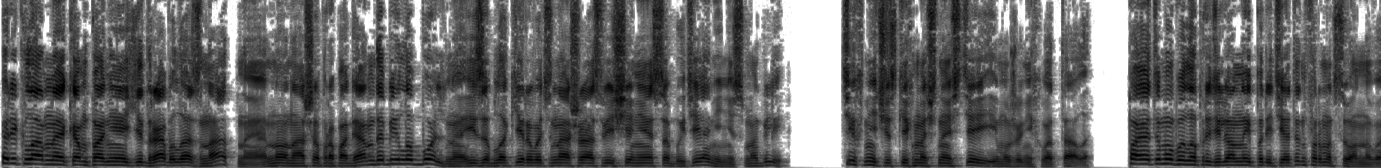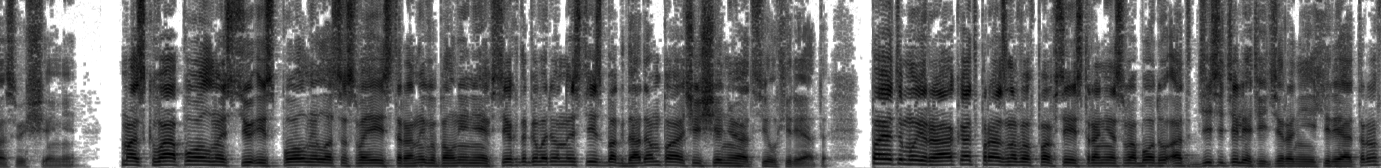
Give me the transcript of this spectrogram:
Рекламная кампания ядра была знатная, но наша пропаганда била больно, и заблокировать наше освещение событий они не смогли. Технических мощностей им уже не хватало, поэтому был определенный паритет информационного освещения. Москва полностью исполнила со своей стороны выполнение всех договоренностей с Багдадом по очищению от сил Хириата. Поэтому Ирак, отпраздновав по всей стране свободу от десятилетий тирании хириаторов,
